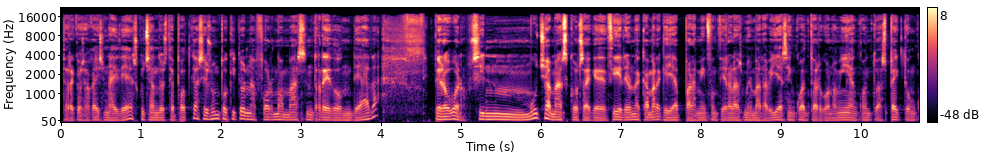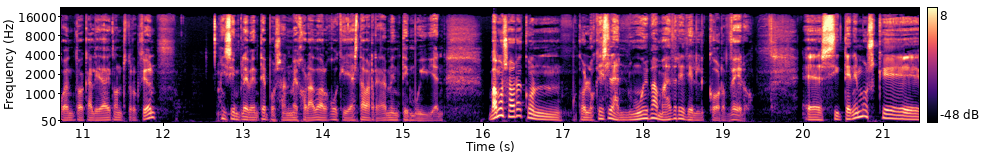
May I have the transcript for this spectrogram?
para que os hagáis una idea, escuchando este podcast, es un poquito una forma más redondeada. Pero bueno, sin mucha más cosa que decir, es una cámara que ya para mí funciona a las mil maravillas en cuanto a ergonomía, en cuanto a aspecto, en cuanto a calidad de construcción y simplemente pues han mejorado algo que ya estaba realmente muy bien. Vamos ahora con, con lo que es la nueva madre del cordero. Eh, si tenemos que...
